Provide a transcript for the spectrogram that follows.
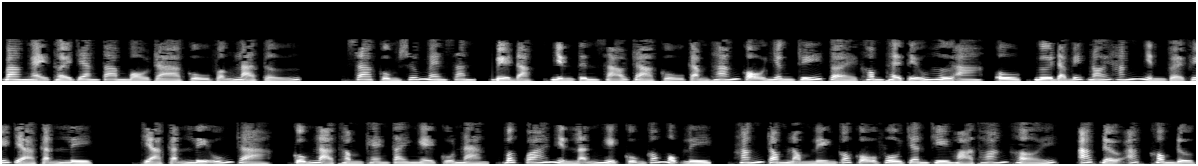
ba ngày thời gian tam bộ trà cụ vẫn là tử. Xa cùng sướng men xanh, bìa đặt, nhìn tinh xảo trà cụ cảm thán cổ nhân trí tuệ không thể tiểu hư a u, ngươi đã biết nói hắn nhìn về phía già cảnh ly. Già cảnh ly uống trà, cũng là thầm khen tay nghề của nàng, bất quá nhìn lãnh nghiệt cũng có một ly, hắn trong lòng liền có cổ vô tranh chi hỏa thoáng khởi, áp đều áp không được,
